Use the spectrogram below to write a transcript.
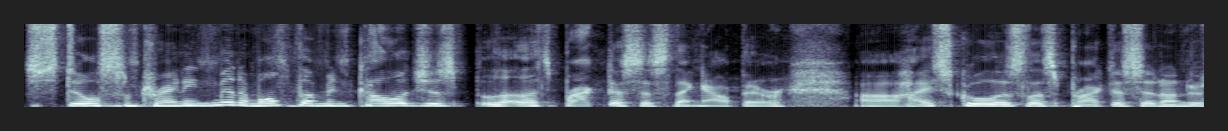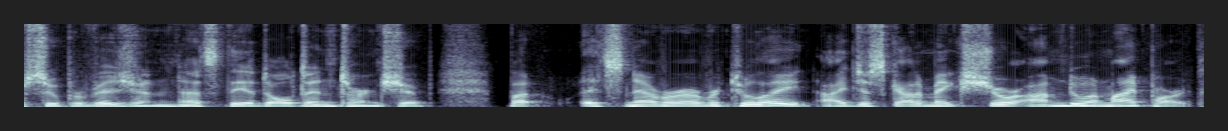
still some training. Minimal. I mean, college is let's practice this thing out there. Uh, high school is let's practice it under supervision. That's the adult internship. But it's never ever too late. I just got to make sure I'm doing my part.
